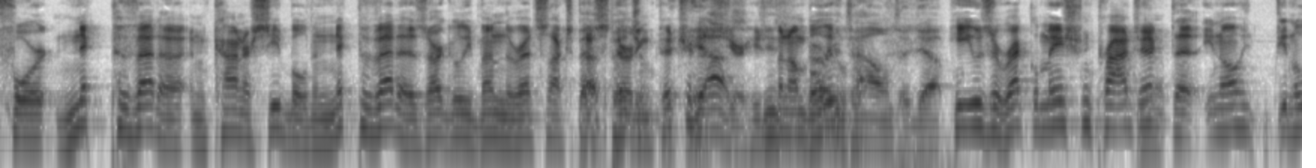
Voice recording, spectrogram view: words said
for Nick Pivetta and Connor Seabold. And Nick Pivetta has arguably been the Red Sox best, Best pitcher. starting pitcher He this year. He's He's been unbelievable. talented, yeah. He was a reclamation project that you know, you know,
